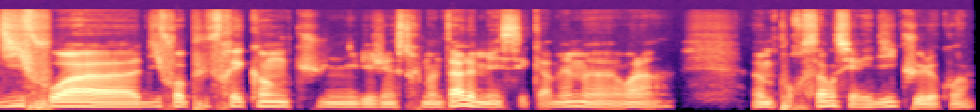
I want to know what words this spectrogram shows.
10 fois, 10 fois plus fréquent qu'une IVG instrumentale, mais c'est quand même, heu, voilà, 1% c'est ridicule, quoi.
